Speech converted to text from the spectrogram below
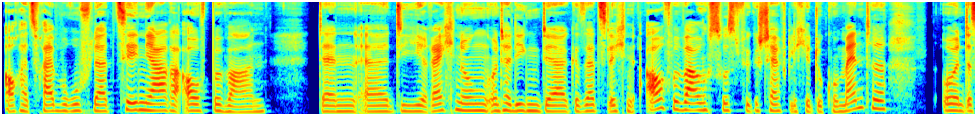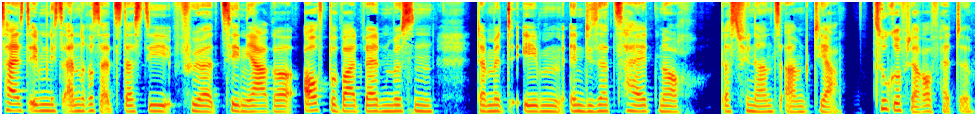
auch als Freiberufler zehn Jahre aufbewahren. Denn äh, die Rechnungen unterliegen der gesetzlichen Aufbewahrungsfrist für geschäftliche Dokumente. Und das heißt eben nichts anderes, als dass die für zehn Jahre aufbewahrt werden müssen, damit eben in dieser Zeit noch das Finanzamt ja Zugriff darauf hätte.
